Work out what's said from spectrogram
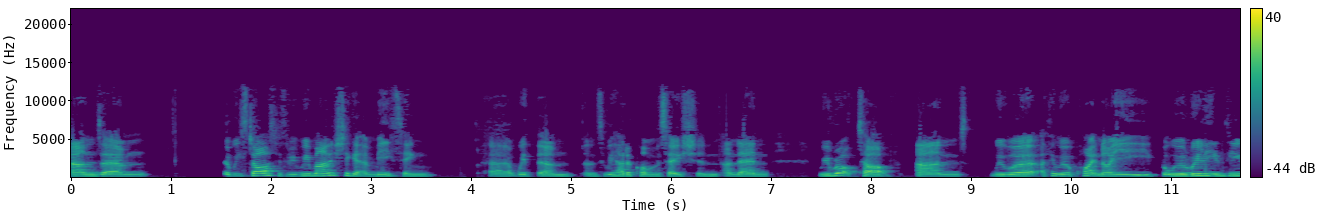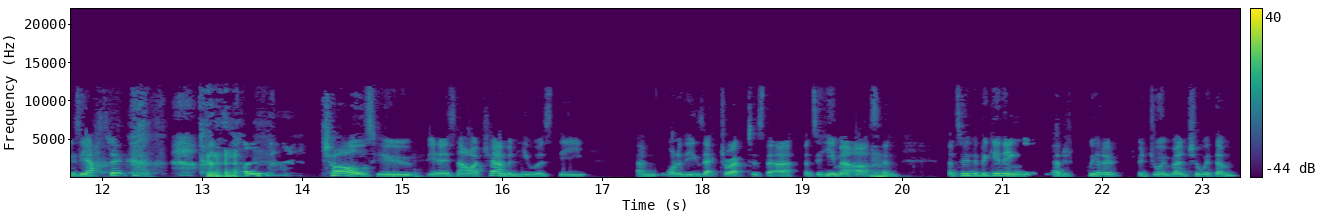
And um, so we started. We, we managed to get a meeting uh, with them, and so we had a conversation, and then we rocked up, and we were. I think we were quite naive, but we were really enthusiastic. and so Charles, who you know is now our chairman, he was the um, one of the exec directors there, and so he met us, Mm. and and so in the beginning, we had a, we had a, a joint venture with them.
